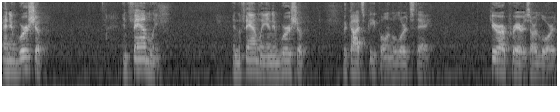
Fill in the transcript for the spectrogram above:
and in worship in family, in the family, and in worship with God's people on the Lord's day. Hear our prayers, our Lord,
